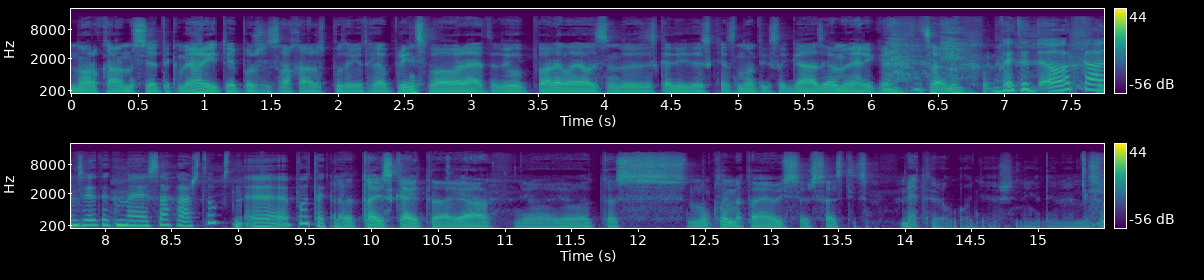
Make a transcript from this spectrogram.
un orkānus ietekmē arī tie paši Sahāras putekļi. Tā kā principā varētu vilkt paralēlis un skatīties, kas notiks ar gāzi Amerikā. Bet tad orkāns ietekmē Sahāras putekļi? Tā ir skaitā, jā, jo, jo tas, nu, klimatā jau viss ir saistīts meteoroloģijā šī gadījumā. Mēs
